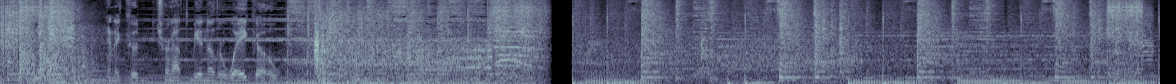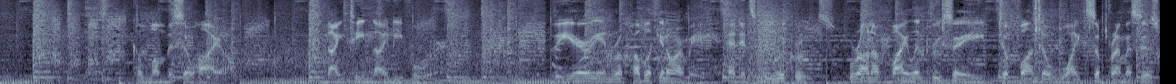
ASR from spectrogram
and it could turn out to be another Waco. Columbus, Ohio, 1994. The Aryan Republican Army and its new recruits were on a violent crusade to fund a white supremacist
